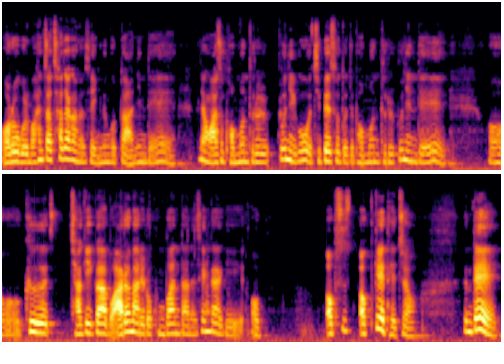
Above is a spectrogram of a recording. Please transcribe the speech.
어록을 뭐 한자 찾아가면서 읽는 것도 아닌데 그냥 와서 법문 들을 뿐이고 집에서도 이제 법문 들을 뿐인데 어 그 자기가 뭐 아르마리로 공부한다는 생각이 없, 없 없게 되죠. 근데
